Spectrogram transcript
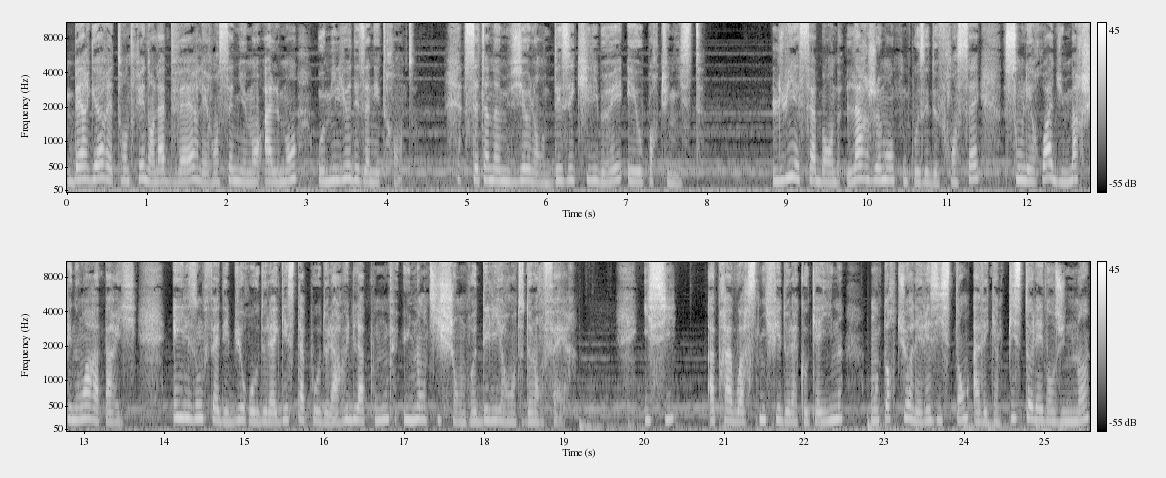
Berger est entré dans l'Abwehr, les renseignements allemands, au milieu des années 30. C'est un homme violent, déséquilibré et opportuniste. Lui et sa bande, largement composée de Français, sont les rois du marché noir à Paris. Et ils ont fait des bureaux de la Gestapo de la rue de la Pompe une antichambre délirante de l'enfer. Ici, après avoir sniffé de la cocaïne, on torture les résistants avec un pistolet dans une main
